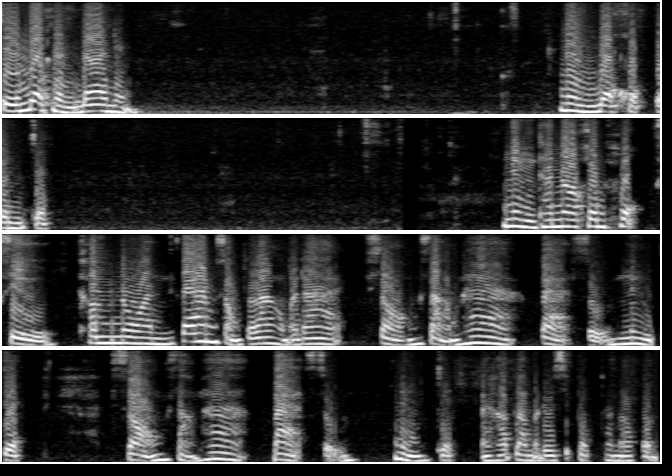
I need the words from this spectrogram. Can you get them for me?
ศูนย์บวกหนึ่งได้หนึ่งหนึ่งบวกหกเป็นเจ็ดหนึ่งธันวาคมหกสี่คำนวณแต้มสองตัวล่างออกมาได้สองสามห้าแปดศูนย์หนึ่งเจ็ดสองสามห้าแปดศูนย์หนึ่งเจ็ดนะครับ เรามาดูสิบหกธันวาคม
